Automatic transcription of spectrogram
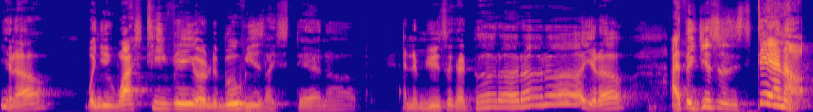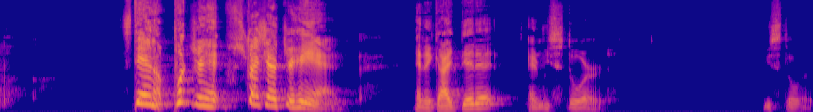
you know? When you watch TV or the movies, like, stand up. And the music, like, da da da da, you know? I think Jesus is, stand up. Stand up. Put your, stretch out your hand. And the guy did it and restored. Restored.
